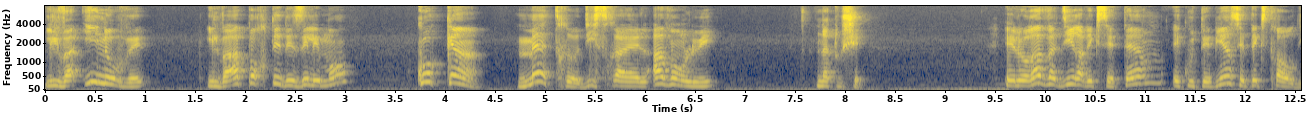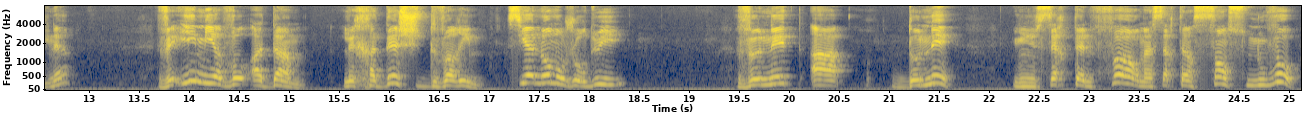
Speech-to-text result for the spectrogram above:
il va innover, il va apporter des éléments qu'aucun maître d'Israël avant lui n'a touché. Et le Rav va dire avec ces termes, écoutez bien, c'est extraordinaire. Ve'im yavo Adam, le chadesh dvarim. Si un homme aujourd'hui venait à donner une certaine forme, un certain sens nouveau,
